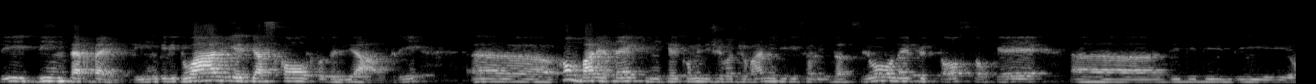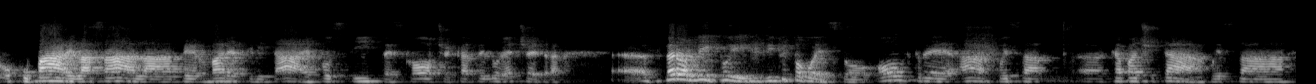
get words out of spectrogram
di, di, interventi individuali e di ascolto degli altri, eh, con varie tecniche, come diceva Giovanni, di visualizzazione piuttosto che eh, di, di, di, occupare la sala per varie attività e post-it, scotch, e cartellone, eccetera. Eh, però lì poi di tutto questo, oltre a questa uh, capacità, questa,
